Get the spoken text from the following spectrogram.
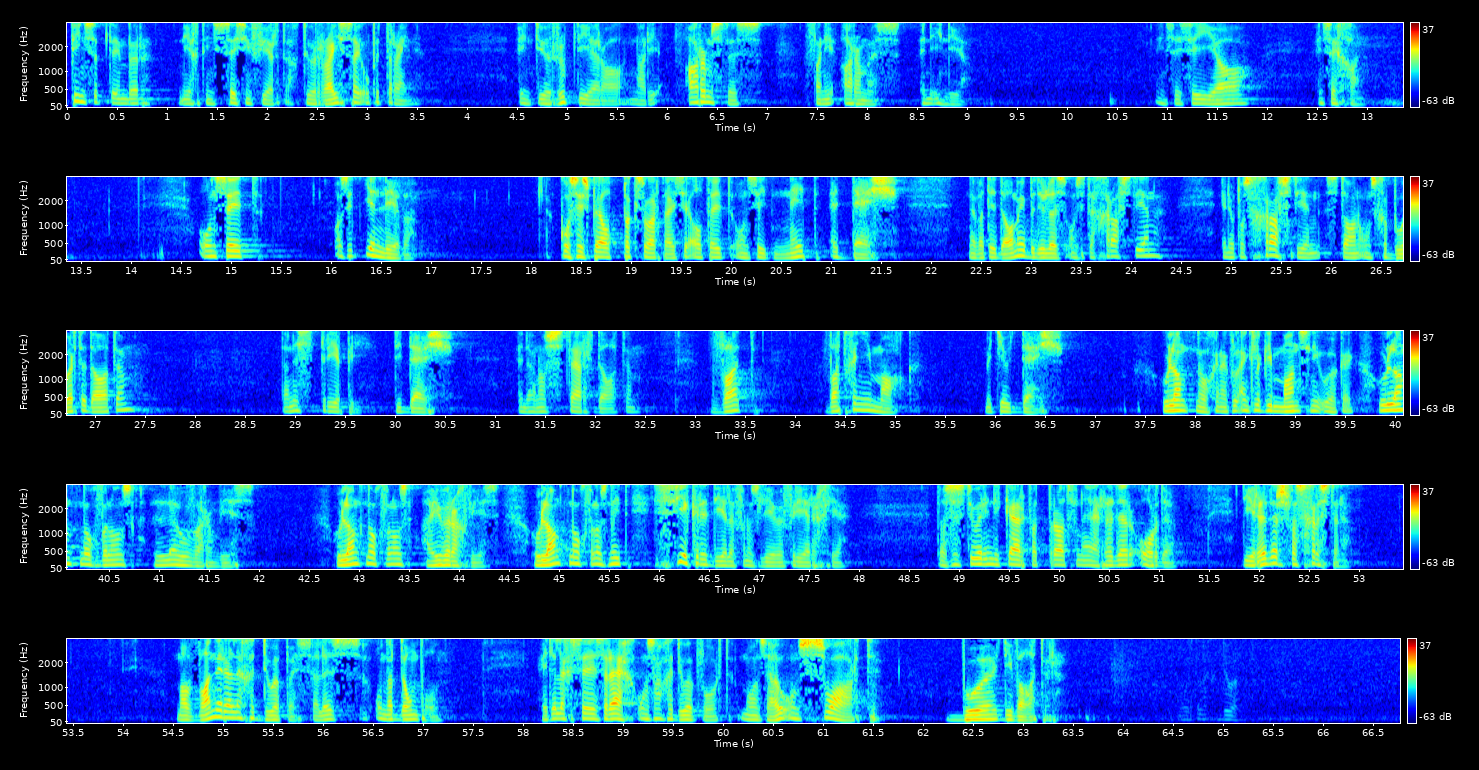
10 September 1946, toe ry sy op 'n trein. En toe roep die Here haar na die armstes van die armes in Indië. En sy sê ja en sy gaan. Ons het ons het een lewe. Kos hy spel pikswart, hy sê altyd ons het net 'n dash. Nou wat hy daarmee bedoel is ons het 'n grafsteen en op ons grafsteen staan ons geboortedatum dan 'n streepie, die dash en dan ons sterfdatum. Wat wat gaan jy maak met jou dash? Hoe lank nog en ek wil eintlik die mans in die oë kyk. Hoe lank nog wil ons lou warm wees? Hoe lank nog wil ons huiwerig wees? Hoe lank nog wil ons net sekere dele van ons lewe vir die Here gee? Daar's 'n storie in die kerk wat praat van 'n ridderorde. Die ridders was Christene. Maar wanneer hulle gedoop is, hulle is onderdompel het hulle gesê is reg, ons gaan gedoop word, maar ons hou ons swaard bo die water. Word hulle gedoop.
